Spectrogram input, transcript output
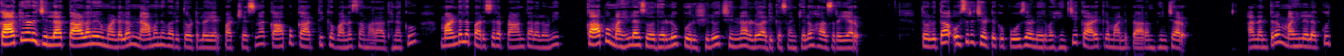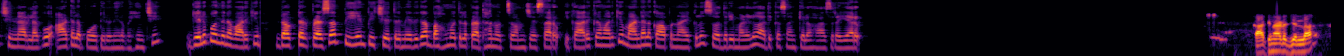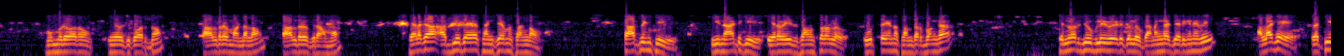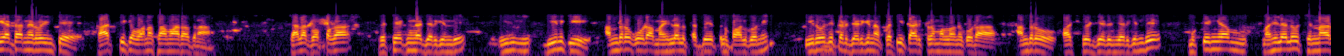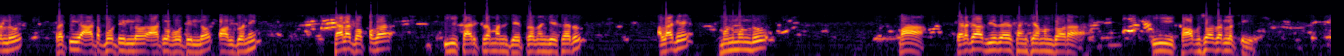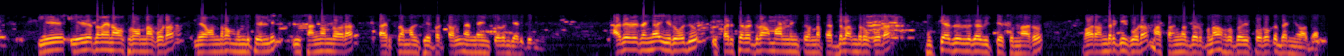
కాకినాడ జిల్లా తాళరేవు మండలం నామనవారి తోటలో ఏర్పాటు చేసిన కాపు కార్తీక వన సమారాధనకు మండల పరిసర ప్రాంతాలలోని కాపు మహిళా సోదరులు పురుషులు చిన్నారులు అధిక సంఖ్యలో హాజరయ్యారు. తొలుత ఉసిరి చెట్టుకు పూజలు నిర్వహించి కార్యక్రమాన్ని ప్రారంభించారు. అనంతరం మహిళలకు చిన్నారులకు ఆటల పోటీలు నిర్వహించి గెలుపొందిన వారికి డాక్టర్ ప్రసాద్ పీఎంపీ చేతుల మీదుగా బహుమతుల ప్రధానోత్సవం చేశారు. ఈ కార్యక్రమానికి మండల కాపు నాయకులు సోదరిమణులు అధిక సంఖ్యలో హాజరయ్యారు. కాకినాడ జిల్లా ముమ్మిడివరం నియోజకవర్గం తాళరేవు మండలం తాళరేవు గ్రామం. తెలగ అభ్యుదయ సంక్షేమ సంఘం స్థాపించి ఈనాటికి ఇరవై ఐదు సంవత్సరాలు పూర్తయిన సందర్భంగా సిల్వర్ జూబ్లీ వేడుకలు ఘనంగా జరిగినవి. అలాగే ప్రతి ఏటా నిర్వహించే కార్తీక వన సమారాధన చాలా గొప్పగా ప్రత్యేకంగా జరిగింది. దీనికి అందరూ కూడా మహిళలు పెద్ద ఎత్తున పాల్గొని ఈ రోజు ఇక్కడ జరిగిన ప్రతి కార్యక్రమంలోనూ కూడా అందరూ పార్టిసిపేట్ చేయడం జరిగింది. ముఖ్యంగా మహిళలు చిన్నారులు ప్రతి ఆట పోటీల్లో ఆటల పోటీల్లో పాల్గొని చాలా గొప్పగా ఈ కార్యక్రమాన్ని జయప్రదం చేశారు. అలాగే మున్ముందు మా తెలగా అభ్యుదయ సంక్షేమం ద్వారా ఈ కాపు సోదరులకి ఏ ఏ విధమైన అవసరం ఉన్నా కూడా మేమందరం ముందుకెళ్ళి ఈ సంఘం ద్వారా కార్యక్రమాలు చేపట్టాలని నిర్ణయించడం జరిగింది. అదేవిధంగా ఈరోజు ఈ పరిసర గ్రామాల నుంచి ఉన్న పెద్దలందరూ కూడా ముఖ్య అతిథులుగా విచ్చేస్తున్నారు. వారందరికీ కూడా మా సంఘం తరపున హృదయపూర్వక ధన్యవాదాలు.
